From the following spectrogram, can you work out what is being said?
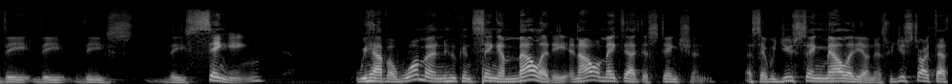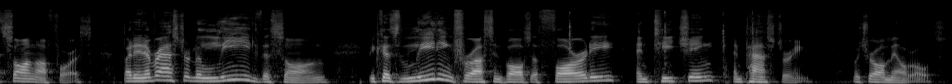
the, the, the, the singing. We have a woman who can sing a melody, and I will make that distinction. I say, Would you sing melody on this? Would you start that song off for us? But I never asked her to lead the song because leading for us involves authority and teaching and pastoring, which are all male roles.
